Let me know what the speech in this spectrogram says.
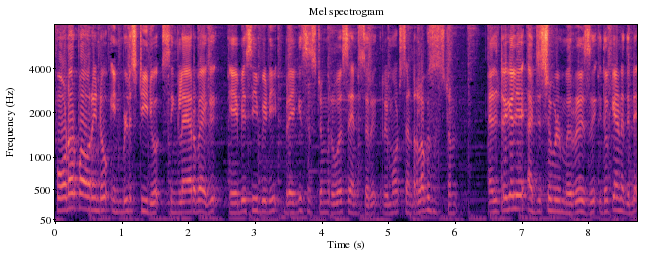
four door power window inbuilt stereo single air bag A B C B D braking system reverse sensor remote central lock system electrically adjustable mirrors ഇതൊക്കെയാണ് ഇതിന്റെ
